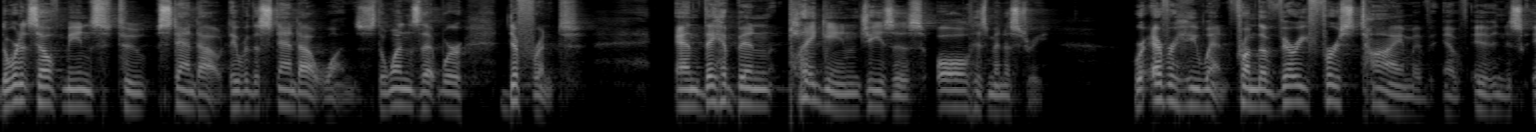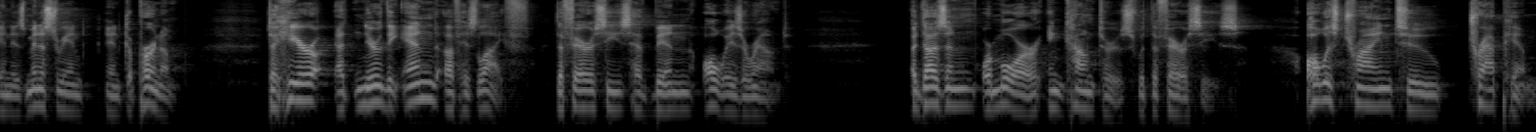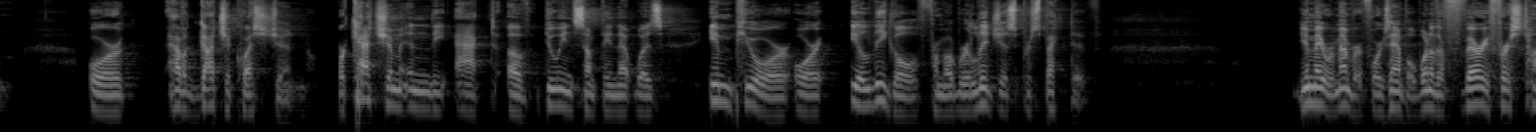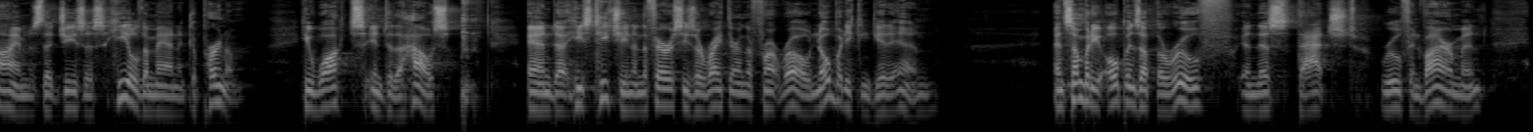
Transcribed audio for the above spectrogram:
The word itself means to stand out. They were the standout ones, the ones that were different. And they have been plaguing Jesus all his ministry. Wherever he went, from the very first time of, of, in, his, in, his, ministry in, in Capernaum to here at near the end of his life, the Pharisees have been always around. A dozen or more encounters with the Pharisees, always trying to trap him or have a gotcha question or catch him in the act of doing something that was impure or illegal from a religious perspective. You may remember, for example, one of the very first times that Jesus healed a man in Capernaum. He walked into the house and uh, he's teaching, and the Pharisees are right there in the front row. Nobody can get in. And somebody opens up the roof in this thatched roof environment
